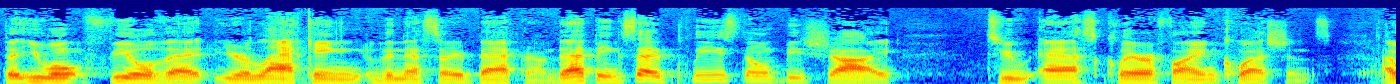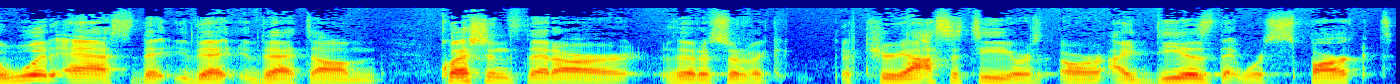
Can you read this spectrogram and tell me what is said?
that you won't feel that you're lacking the necessary background. That being said, please don't be shy to ask clarifying questions. I would ask that that that um, questions that are that are sort of a, a curiosity or, or ideas that were sparked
